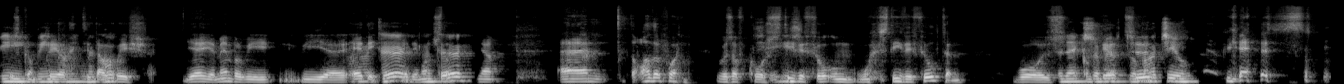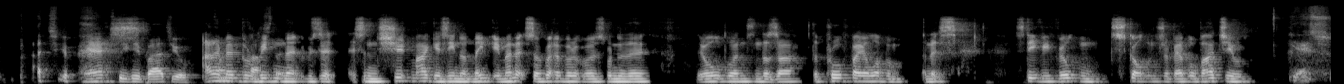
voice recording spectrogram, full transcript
was compared to. Dalglish. Yeah, you remember we we uh, Eddie do, Eddie Munster. Yeah. Um, the other one was, of course, Jeez. Stevie Fulton. Stevie Fulton was The next compared to Baggio. yes, Yes. Stevie Baggio. I remember Fantastic. reading it. Was it? It's in Shoot magazine or ninety minutes or whatever it was. One of the the old ones, and there's a the profile of him, and it's Stevie Fulton, Scotland's Roberto Baggio. Yes,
